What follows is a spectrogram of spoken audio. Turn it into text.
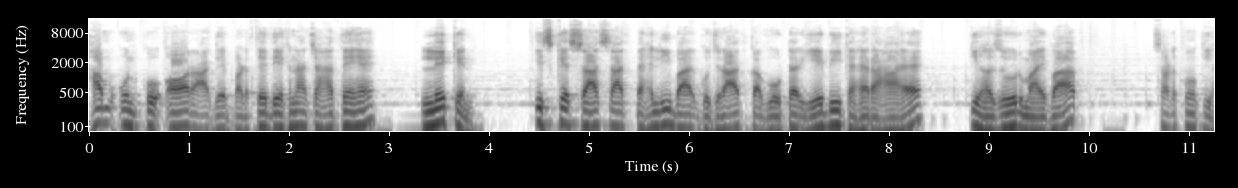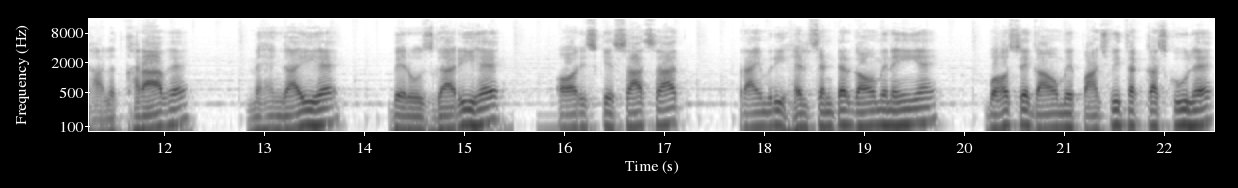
हम उनको और आगे बढ़ते देखना चाहते हैं लेकिन इसके साथ साथ पहली बार गुजरात का वोटर ये भी कह रहा है कि, हजूर माए बाप, सड़कों की हालत खराब है, महँगाई है, बेरोजगारी है और इसके साथ साथ प्राइमरी हेल्थ सेंटर गाँव में नहीं है, बहुत से गाँव में पांचवी तक का स्कूल है,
